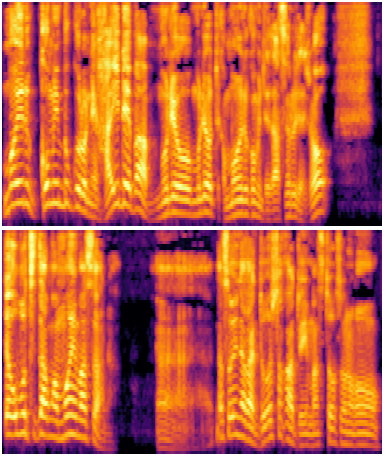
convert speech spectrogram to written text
燃えるゴミ袋に入れば無料、無料っていうか燃えるゴミで出せるでしょ？で、お仏壇は燃えますわな。うん、そういう中でどうしたかと言いますと、その、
